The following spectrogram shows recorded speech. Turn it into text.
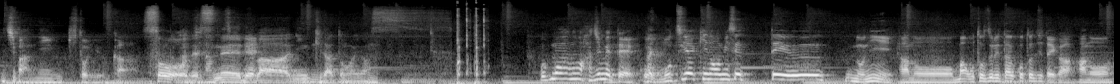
一番人気というかそうですね、ね、レバー人気だと思います、うん僕もあの初めてこう、もつ焼きのお店っていうのにあの、まあ、訪れたこと自体があの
